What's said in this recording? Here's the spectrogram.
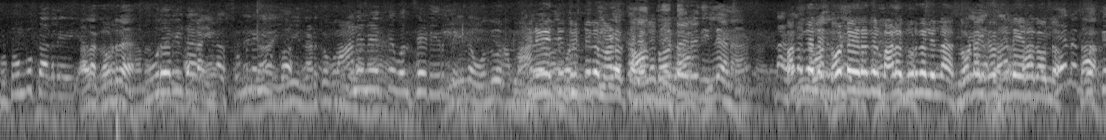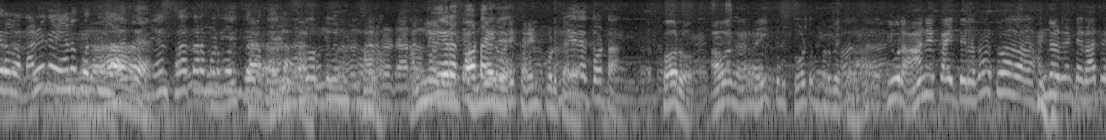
ಕುಟುಂಬಕ್ಕಾಗಲಿ ಅಲ್ಲ ಗೌಡ್ರೆ ಊರರಿಗಾಗಲಿ ಸುಮ್ಮನೆ ಮಾನ ಮೇಲೆ ಒಂದ್ ಸೈಡ್ ಇರಲಿ ಮಾನವೀಯತೆ ದೃಷ್ಟಿಯಿಂದ ಮಾಡೋದು ತೋಟ ಇರೋದು. ಇಲ್ಲೇ ಅಣ್ಣ ಪಕ್ಕದಲ್ಲೇ ತೋಟ ಇರೋದೇನು ಬಹಳ ದೂರದಲ್ಲಿಲ್ಲ ತೋಟ ಇರೋದು ಇಲ್ಲೇ ಇರೋದು ಒಂದು ಏನು ಗೊತ್ತಿರಲ್ಲ ನನಗೆ ಏನು ಗೊತ್ತಿಲ್ಲ ಏನ್ ಸಹಕಾರ ಮಾಡ್ಬೋದು. ತೋಟ ಇದೆ. ಕರೆಂಟ್ ಕೊಡ್ತಾರೆ. ತೋಟ. ಅವರು ಅವಾಗ ರೈತರು ತೋಟಕ್ಕೆ ಬರ್ಬೇಕಲ್ಲ, ಇವ್ರು ಆನೆ ಕಾಯ್ತಿರೋದ ಅಥವಾ ಹನ್ನೆರಡು ಗಂಟೆ ರಾತ್ರಿ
